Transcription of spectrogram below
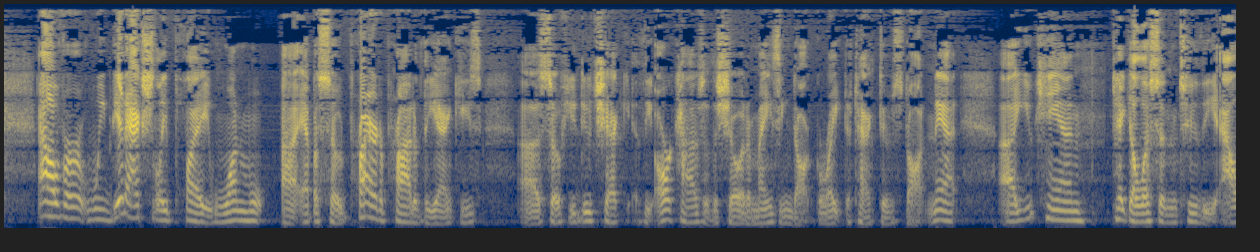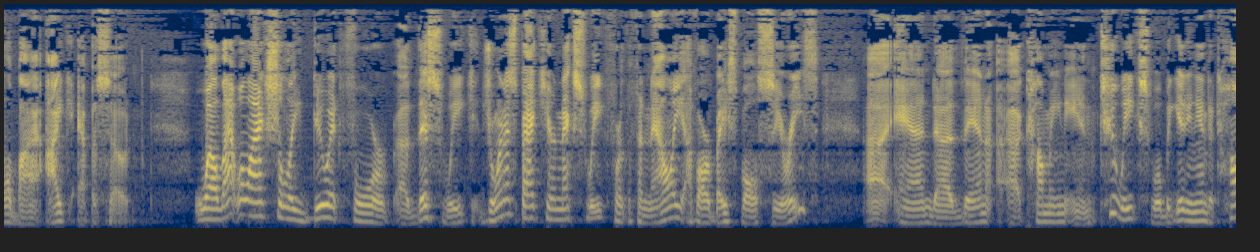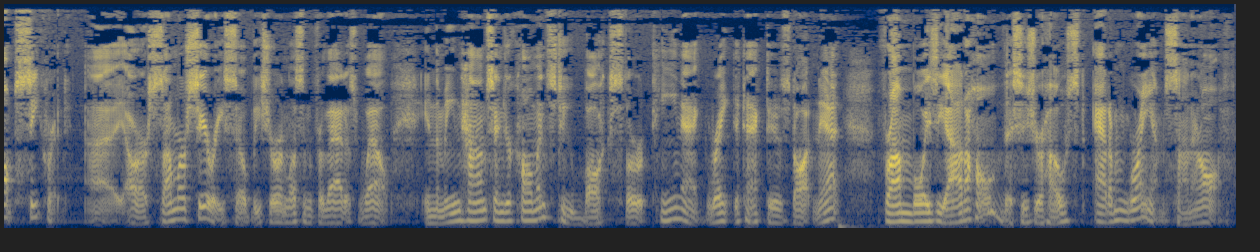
However, we did actually play one more, uh, episode prior to Pride of the Yankees. Uh, so if you do check the archives of the show at amazing.greatdetectives.net, uh, you can take a listen to the Alibi Ike episode. Well, that will actually do it for uh, this week. Join us back here next week for the finale of our baseball series. Uh, and uh, then uh, coming in two weeks, we'll be getting into Top Secret, uh, our summer series. So be sure and listen for that as well. In the meantime, send your comments to box13 at greatdetectives.net. From Boise, Idaho, this is your host, Adam Graham, signing off.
